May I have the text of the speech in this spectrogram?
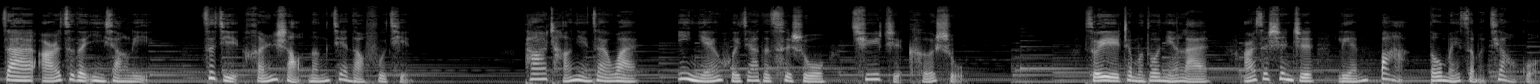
在儿子的印象里。自己很少能见到父亲。他常年在外，一年回家的次数屈指可数。所以这么多年来，儿子甚至连爸都没怎么叫过。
